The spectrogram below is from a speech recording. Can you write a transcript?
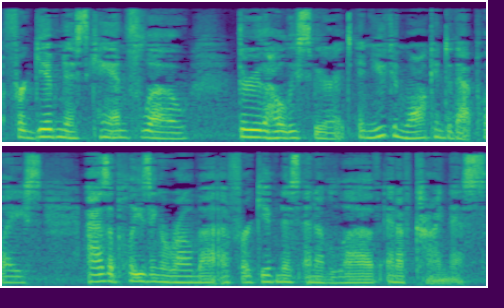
forgiveness can flow through the Holy Spirit, and you can walk into that place as a pleasing aroma of forgiveness and of love and of kindness.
